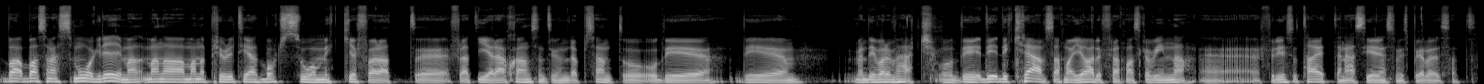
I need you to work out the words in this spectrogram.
bara, bara sådana små grejer. Man, man, har, man har prioriterat bort så mycket för att, eh, för att ge den chansen till 100 procent. Och, och det, det, men det var det värt. Och det, det, det krävs att man gör det för att man ska vinna. Eh, för det är så tajt den här serien som vi spelade. Så att,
